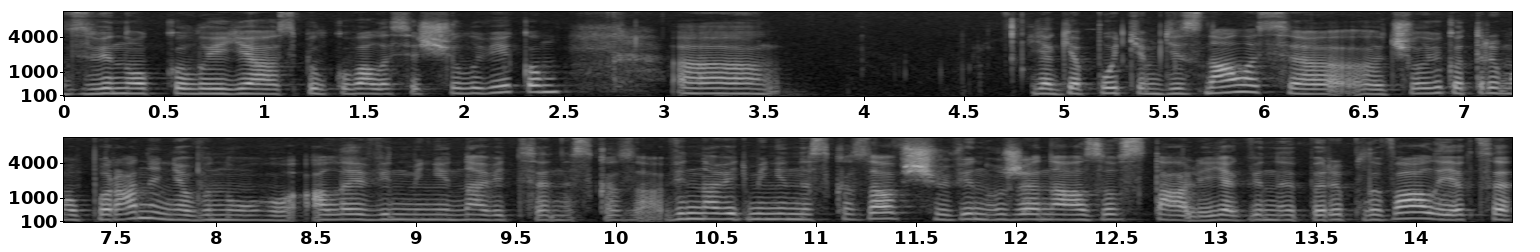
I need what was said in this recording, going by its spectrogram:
дзвінок, коли я спілкувалася з чоловіком. Як я потім дізналася, е, чоловік отримав поранення в ногу, але він мені навіть це не сказав. Він навіть мені не сказав, що він уже на Азовсталі, як вони перепливали, як це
